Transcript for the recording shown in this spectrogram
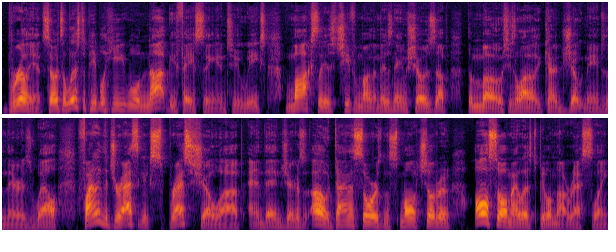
Brilliant. So it's a list of people he will not be facing in two weeks. Moxley is chief among them. His name shows up the most. He's a lot of kind of joke names in there as well. Finally, the Jurassic Express show up, and then Jericho says, "Oh, dinosaurs and small children also on my list of people I'm not wrestling."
